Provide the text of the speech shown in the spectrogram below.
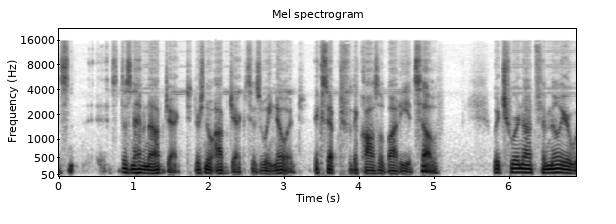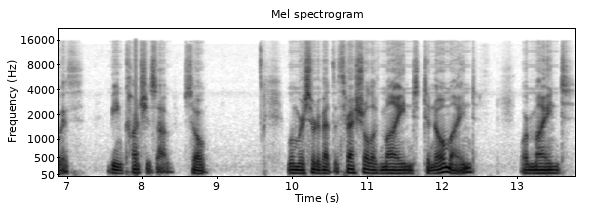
it doesn't have an object. There's no objects as we know it, except for the causal body itself, which we're not familiar with being conscious of. So when we're sort of at the threshold of mind to no mind, or mind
